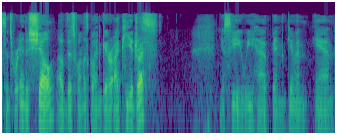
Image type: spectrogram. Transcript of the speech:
since we're in the shell of this one, let's go ahead and get our IP address. You see we have been given an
